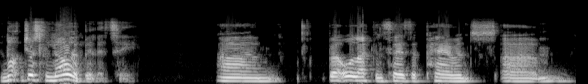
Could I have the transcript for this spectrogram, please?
not just low ability. Um, but all I can say is the parents um,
